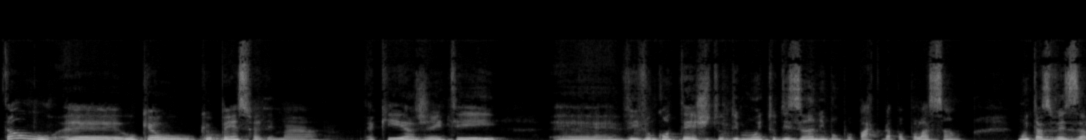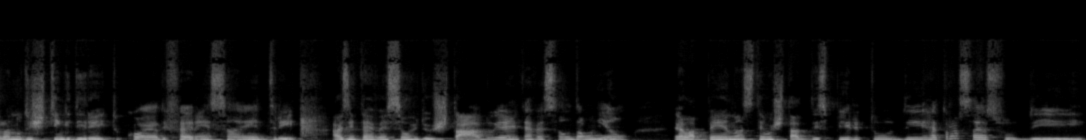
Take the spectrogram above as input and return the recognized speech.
Então, é, o que eu, que eu penso, Edmar, é que a gente é, vive um contexto de muito desânimo por parte da população. Muitas vezes ela não distingue direito qual é a diferença entre as intervenções do Estado e a intervenção da União ela apenas tem um estado de espírito de retrocesso, de,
